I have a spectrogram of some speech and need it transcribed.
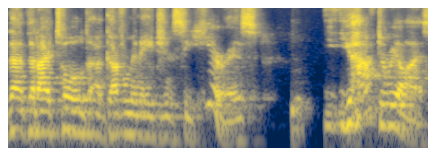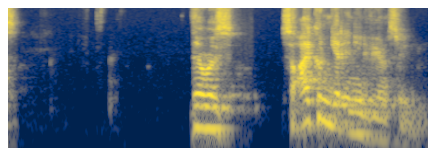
that, that I told a government agency here is you have to realize there was, so I couldn't get an interview in Sweden.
